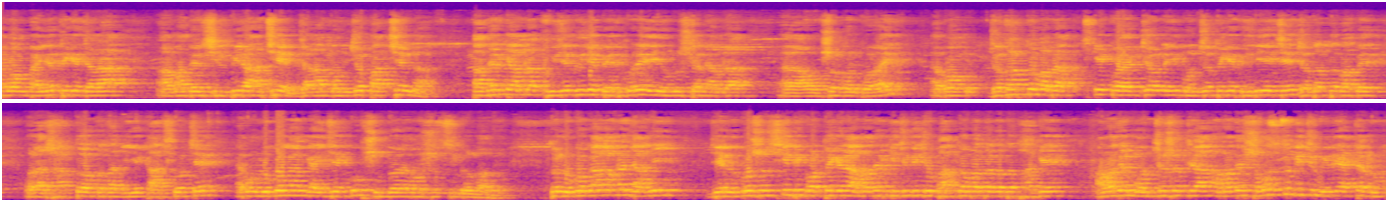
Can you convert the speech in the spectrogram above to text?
এবং বাইরে থেকে যারা আমাদের শিল্পীরা আছেন, যারা মঞ্চ পাচ্ছেন না, তাদেরকে আমরা খুঁজে খুঁজে বের করে এই অনুষ্ঠানে আমরা অংশগ্রহণ করাই এবং যথার্থভাবে আজকে কয়েকজন এই মঞ্চ থেকে বেরিয়েছে, যথার্থভাবে ওরা সার্থকতা নিয়ে কাজ করছে এবং লোকগান গাইছে খুব সুন্দর এবং সুশৃঙ্খলভাবে। তো লোকগান আমরা জানি যে লোক সংস্কৃতি করতে গেলে আমাদের কিছু কিছু বাধ্যবাধকতা থাকে আমাদের মঞ্চসজ্জা আমাদের সমস্ত কিছু মিলে একটা লোক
